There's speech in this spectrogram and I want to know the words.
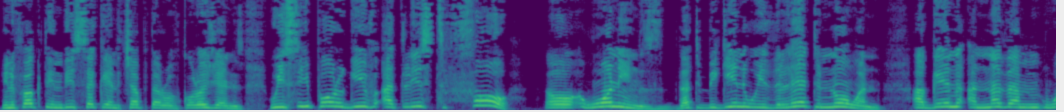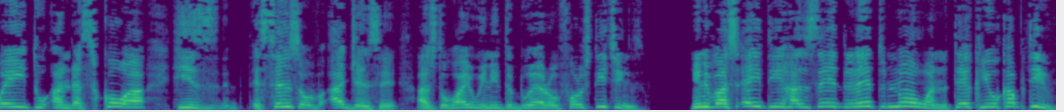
In fact, in this second chapter of Colossians, we see Paul give at least four uh, warnings that begin with let no one. Again, another way to underscore his sense of urgency as to why we need to beware of false teachings. In verse 8, he has said, let no one take you captive.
